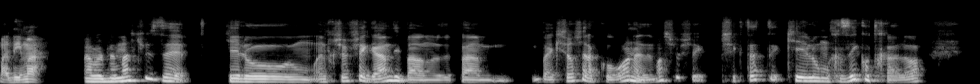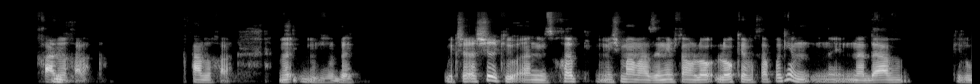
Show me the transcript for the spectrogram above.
מדהימה. אבל במשהו זה, כאילו, אני חושב שגם דיברנו על זה פעם, בהקשר של הקורונה, זה משהו ש, שקצת כאילו מחזיק אותך, לא? חד וחלק. חד וחלק. בהקשר ישיר, כאילו, אני זוכר, מישהו מהמאזינים שלנו לא, לא עוקב אחרי הפרקים, נדב, כאילו,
